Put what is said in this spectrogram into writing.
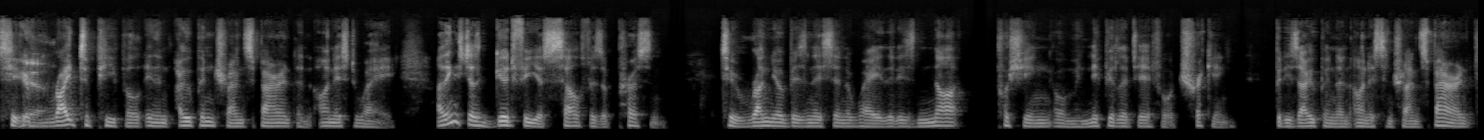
to yeah. write to people in an open, transparent, and honest way. I think it's just good for yourself as a person to run your business in a way that is not pushing or manipulative or tricking, but is open and honest and transparent,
